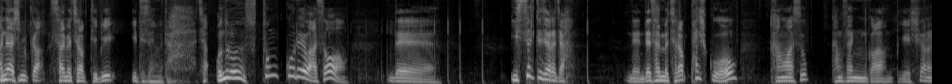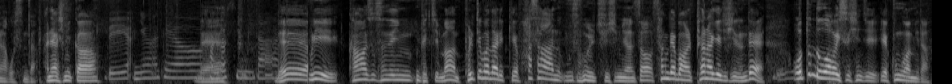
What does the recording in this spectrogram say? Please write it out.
안녕하십니까 삶의 철학 TV 이태성입니다. 자 오늘은 수통골에 와서 네 있을 때 잘하자 네내 삶의 철학 89호 강화숙 강사님과 함께 시간을 하고 있습니다. 안녕하십니까? 네, 안녕하세요. 네. 반갑습니다. 네 우리 강화숙 선생님 뵙지만 볼 때마다 이렇게 화사한 웃음을 주시면서 상대방을 편하게 해주시는데 어떤 노하우가 있으신지 예, 궁금합니다.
